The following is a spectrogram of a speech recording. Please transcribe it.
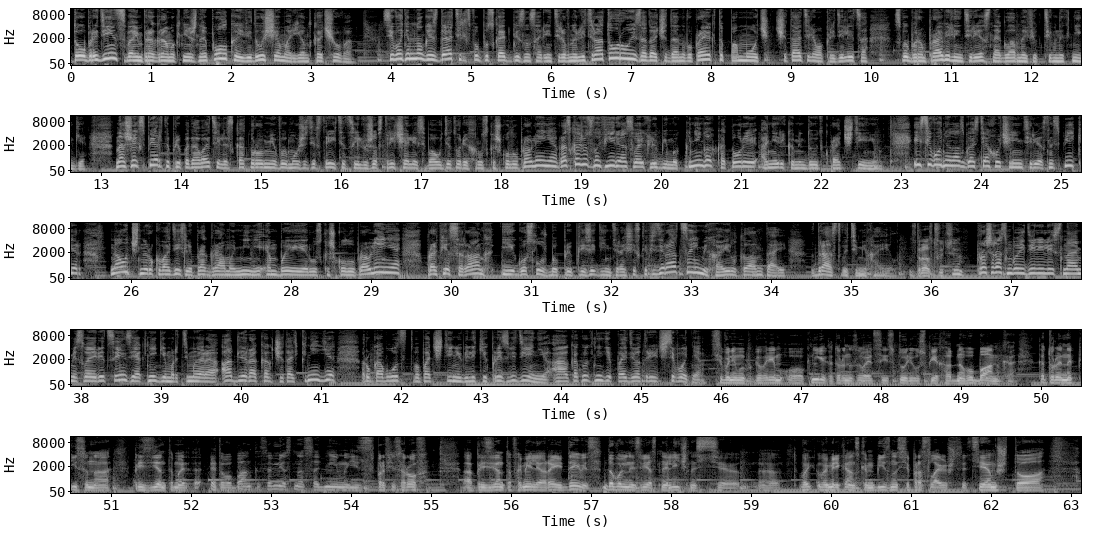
Добрый день, с вами программа «Книжная полка» и ведущая Марьям Ткачева. Сегодня много издательств выпускает бизнес-ориентированную литературу, и задача данного проекта – помочь читателям определиться с выбором правильной, интересной, а главное, эффективной книги. Наши эксперты, преподаватели, с которыми вы можете встретиться или уже встречались в аудиториях Русской школы управления, расскажут в эфире о своих любимых книгах, которые они рекомендуют к прочтению. И сегодня у нас в гостях очень интересный спикер, научный руководитель программы мини-МБА Русской школы управления, профессор профессор РАНХ и госслужбы при президенте Российской Федерации Михаил Калантай. Здравствуйте, Михаил. Здравствуйте. В прошлый раз вы делились с нами своей рецензией о книге Мартимера Адлера «Как читать книги. Руководство по чтению великих произведений». О какой книге пойдет речь сегодня? Сегодня мы поговорим о книге, которая называется «История успеха одного банка», которая написана президентом э, этого банка совместно с одним из профессоров а, президента фамилия Рэй Дэвис, довольно известная личность э, э, в американском бизнесе, прославившийся тем, что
